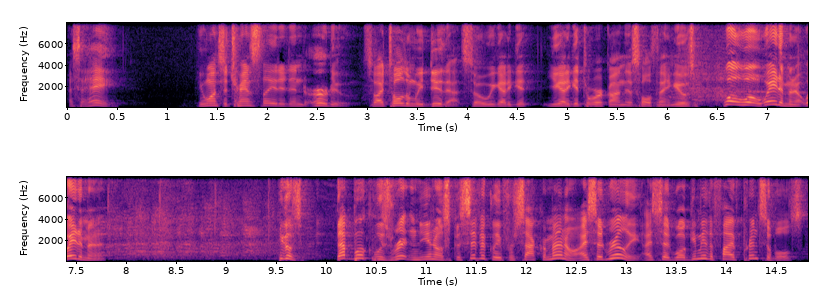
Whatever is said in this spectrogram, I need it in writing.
I said, Hey, he wants to translate it into Urdu. So I told him we'd do that. So we got to get you got to get to work on this whole thing. He goes, "Whoa, whoa, wait a minute, wait a minute." He goes, "That book was written, you know, specifically for Sacramento." I said, "Really?" I said, "Well, give me the five principles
